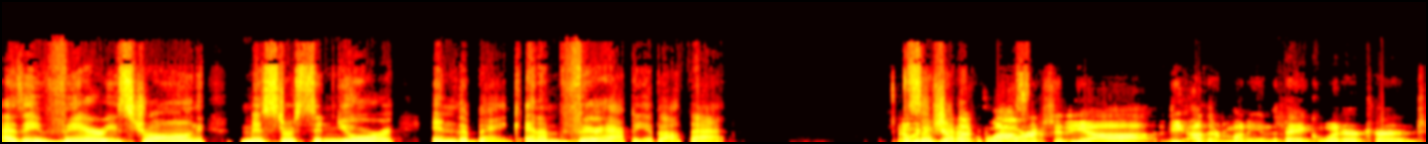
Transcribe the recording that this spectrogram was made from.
as a very strong Mr. Senor in the bank. And I'm very happy about that. I wish So shout give out the to flowers to the uh the other money in the bank winner turned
